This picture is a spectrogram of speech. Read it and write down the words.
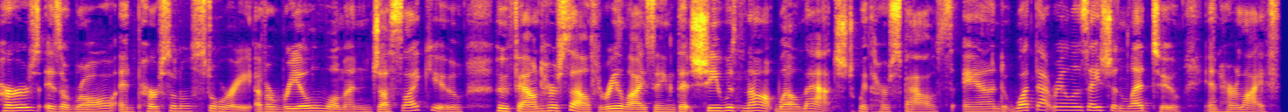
Hers is a raw and personal story of a real woman just like you who found herself realizing that she was not well matched with her spouse and what that realization led to in her life.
